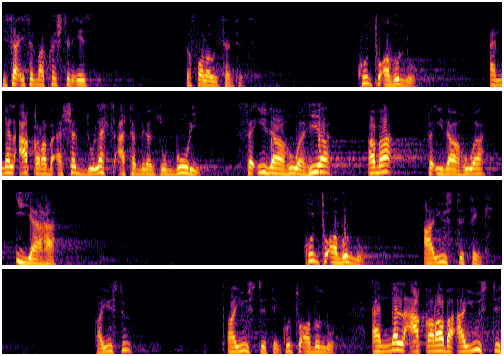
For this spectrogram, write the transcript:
Kisa'i said, my question is the following sentence. كنت أظن أن العقرب أشد لسعة من الزنبور فإذا هو هي أما فإذا هو إياها كنت أظن I used to think I used to I used to think كنت أظن أن العقرب I used to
